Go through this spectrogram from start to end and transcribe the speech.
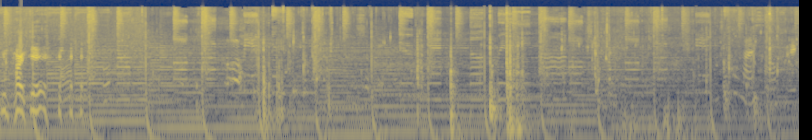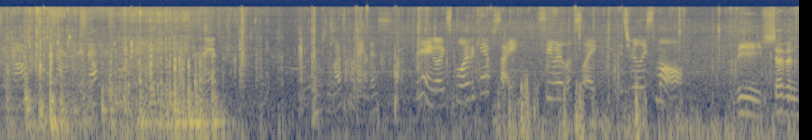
We're gonna go explore the campsite. See what it looks like. It's really small. the seven.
